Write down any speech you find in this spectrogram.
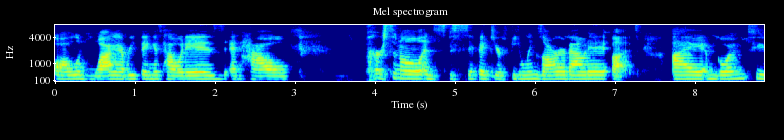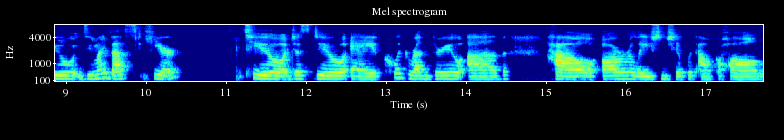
all of why everything is how it is and how personal and specific your feelings are about it, but I am going to do my best here to just do a quick run through of how our relationship with alcohol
